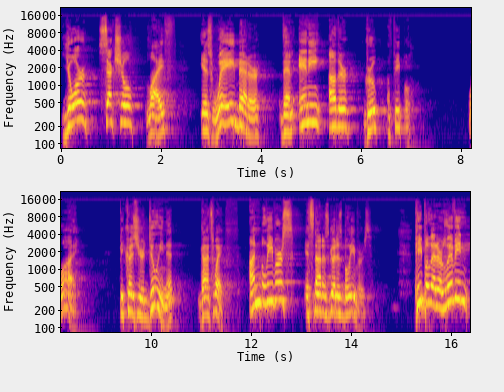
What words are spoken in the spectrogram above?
your sexual life is way better than any other group of people. Why? Because you're doing it God's way. Unbelievers, it's not as good as believers. People that are living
